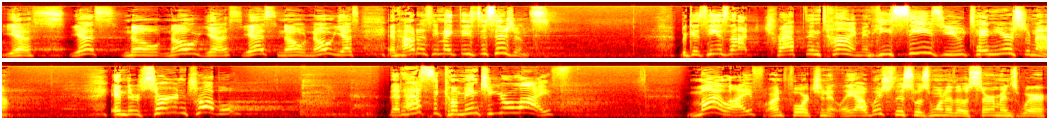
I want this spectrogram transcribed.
yes, yes, no, no, yes, yes, no, no, yes. And how does he make these decisions? Because he is not trapped in time and he sees you 10 years from now. And there's certain trouble that has to come into your life my life, unfortunately, I wish this was one of those sermons where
